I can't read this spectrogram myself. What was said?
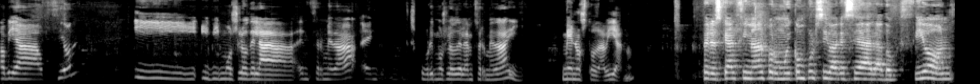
había opción y, vimos lo de la enfermedad, descubrimos lo de la enfermedad y menos todavía, ¿no? Pero es que al final, por muy compulsiva que sea la adopción,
